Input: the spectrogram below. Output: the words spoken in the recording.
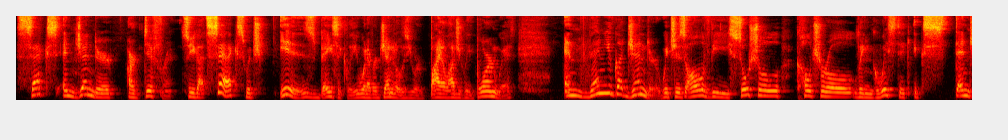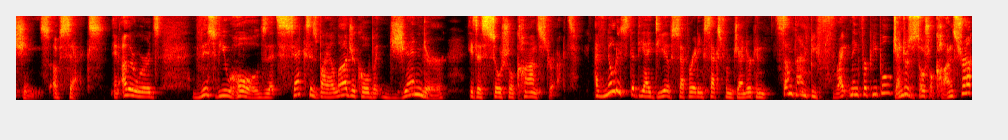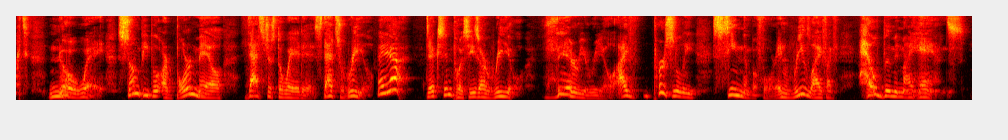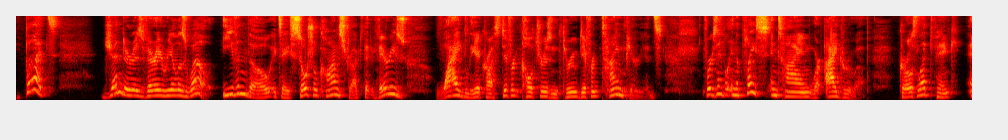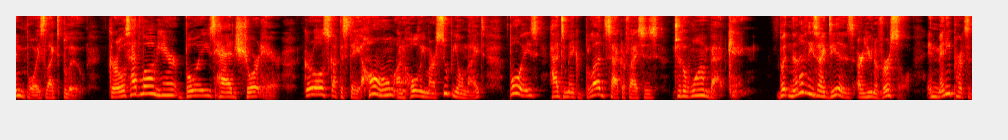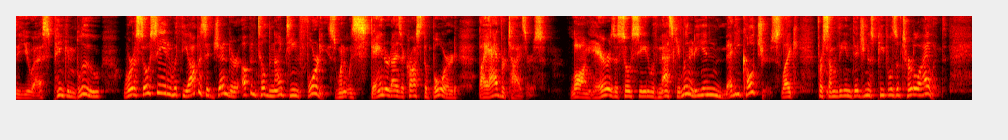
Sex and gender are different. So you got sex, which is basically whatever genitals you were biologically born with. And then you've got gender, which is all of the social, cultural, linguistic extensions of sex. In other words, this view holds that sex is biological, but gender is a social construct. I've noticed that the idea of separating sex from gender can sometimes be frightening for people. Gender's a social construct? No way. Some people are born male, that's just the way it is. That's real. And yeah, dicks and pussies are real very real. I've personally seen them before. In real life, I've held them in my hands. But gender is very real as well, even though it's a social construct that varies widely across different cultures and through different time periods. For example, in the place and time where I grew up, girls liked pink and boys liked blue. Girls had long hair, boys had short hair. Girls got to stay home on Holy Marsupial Night, boys had to make blood sacrifices to the Wombat King. But none of these ideas are universal. In many parts of the US, pink and blue were associated with the opposite gender up until the 1940s when it was standardized across the board by advertisers. Long hair is associated with masculinity in many cultures, like for some of the indigenous peoples of Turtle Island.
